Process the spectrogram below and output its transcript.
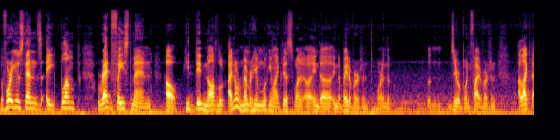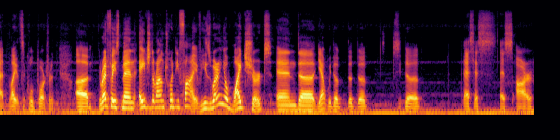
Before you stands a plump, red-faced man. Oh, he did not look... I don't remember him looking like this when uh, in the in the beta version or in the 0.5 version. I like that. Like it's a cool portrait. Uh, red-faced man, aged around 25. He's wearing a white shirt and uh, yeah, with the the the, the SSSR.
